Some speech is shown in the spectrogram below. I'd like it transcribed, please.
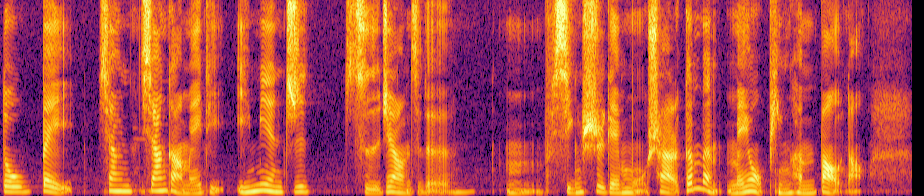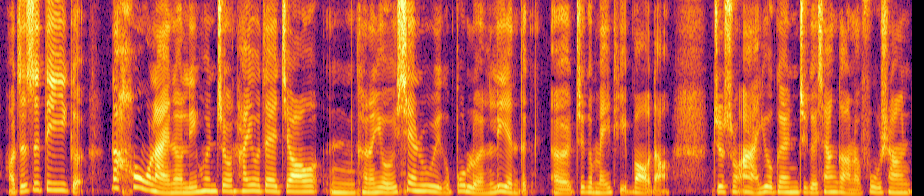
都被香香港媒体一面之词这样子的嗯形式给抹杀了，根本没有平衡报道。好，这是第一个。那后来呢？离婚之后，他又在教，嗯，可能有陷入一个不伦恋的，呃，这个媒体报道，就说啊，又跟这个香港的富商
